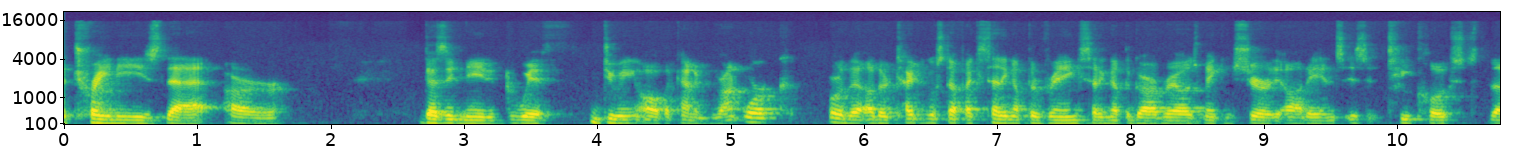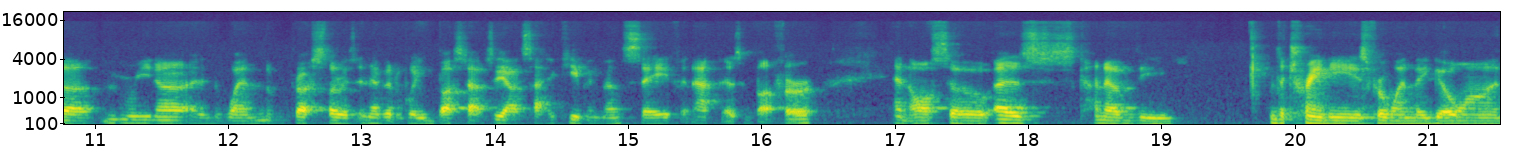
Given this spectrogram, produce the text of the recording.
the trainees that are designated with doing all the kind of grunt work or the other technical stuff like setting up the ring, setting up the guardrails, making sure the audience isn't too close to the arena, and when the wrestlers inevitably bust out to the outside, keeping them safe and act as a buffer. and also as kind of the the trainees for when they go on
